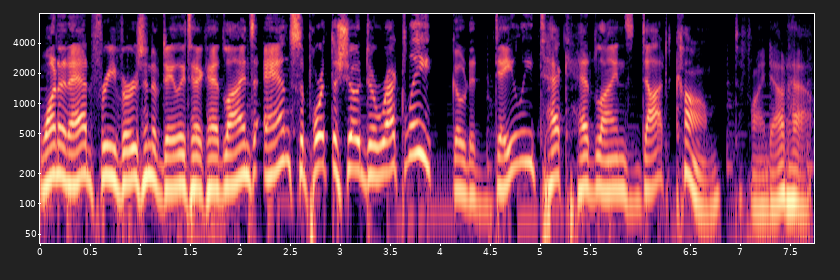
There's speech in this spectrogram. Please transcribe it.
Want an ad free version of Daily Tech Headlines and support the show directly? Go to dailytechheadlines.com to find out how.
